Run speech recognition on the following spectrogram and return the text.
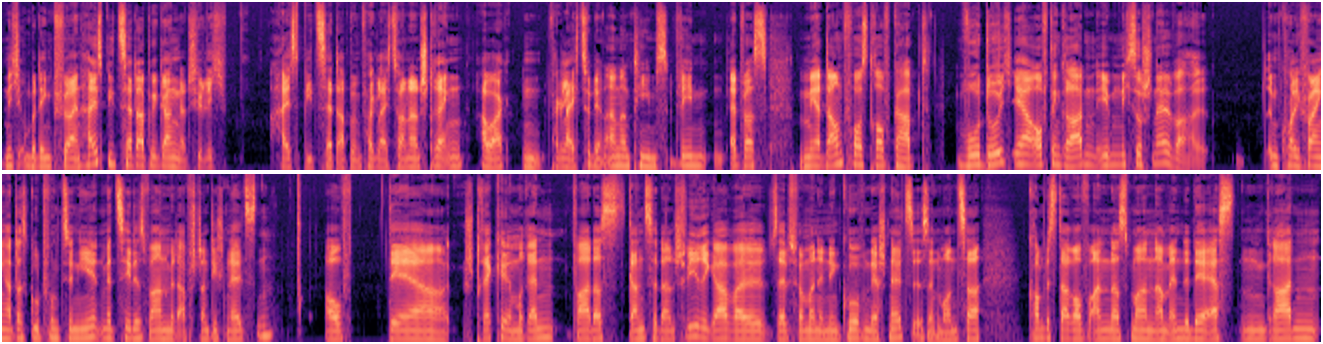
nicht unbedingt für ein Highspeed-Setup gegangen. Natürlich Highspeed-Setup im Vergleich zu anderen Strecken, aber im Vergleich zu den anderen Teams wen etwas mehr Downforce drauf gehabt, wodurch er auf den Geraden eben nicht so schnell war im Qualifying hat das gut funktioniert. Mercedes waren mit Abstand die schnellsten. Auf der Strecke im Rennen war das Ganze dann schwieriger, weil selbst wenn man in den Kurven der schnellste ist in Monza, kommt es darauf an, dass man am Ende der ersten Geraden,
